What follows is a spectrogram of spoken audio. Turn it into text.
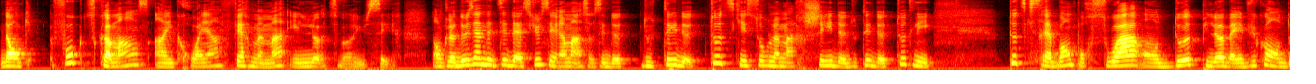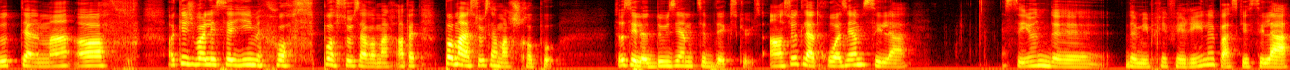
donc, faut que tu commences en y croyant fermement et là, tu vas réussir. Donc, le deuxième type d'excuse, c'est vraiment ça, c'est de douter de tout ce qui est sur le marché, de douter de tout ce qui serait bon pour soi, on doute, puis là, ben, vu qu'on doute tellement, ah, ok, je vais l'essayer, mais c'est pas sûr que ça va marcher. En fait, pas mal sûr que ça marchera pas. Ça, c'est le deuxième type d'excuse. Ensuite, la troisième, c'est la. C'est une de, mes préférées, parce que c'est la.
